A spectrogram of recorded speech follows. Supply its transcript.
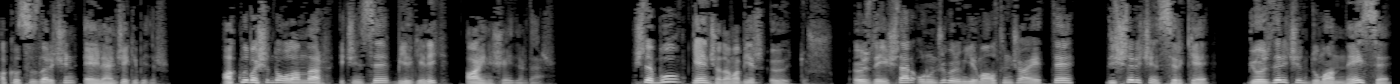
akılsızlar için eğlence gibidir. Aklı başında olanlar içinse bilgelik aynı şeydir der. İşte bu genç adama bir öğüttür. Özdeyişler 10. bölüm 26. ayette dişler için sirke, gözler için duman neyse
